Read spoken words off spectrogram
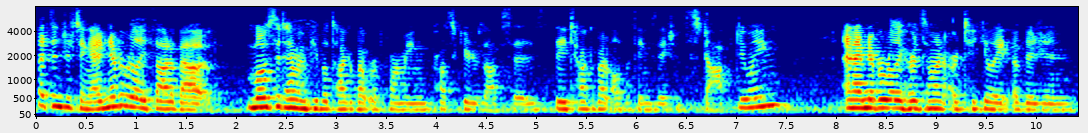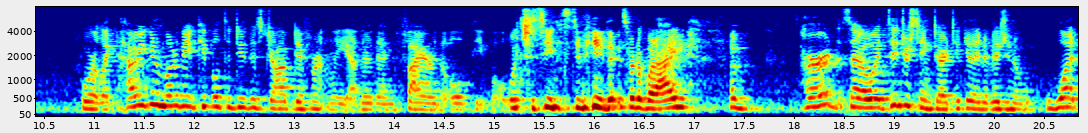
That's interesting. I'd never really thought about most of the time when people talk about reforming prosecutors' offices, they talk about all the things they should stop doing. And I've never really heard someone articulate a vision for like how are you going to motivate people to do this job differently other than fire the old people, which seems to be the, sort of what I have heard. So it's interesting to articulate a vision of what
